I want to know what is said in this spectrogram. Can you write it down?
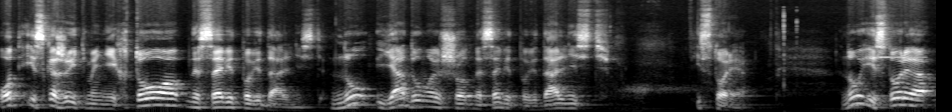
от і скажіть мені, хто несе відповідальність? Ну, я думаю, що несе відповідальність історія. Ну, історія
